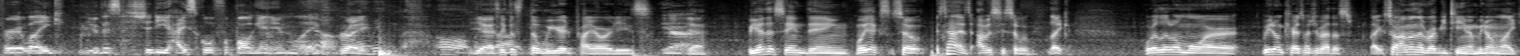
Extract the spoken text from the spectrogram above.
for like you're this shitty high school football game, like yeah, Right. I mean, oh my Yeah, it's like God, this, the weird priorities. Yeah. We have the same thing. Well, yeah, so it's not as obviously so like we're a little more we don't care as much about this like so I'm on the rugby team and we don't like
